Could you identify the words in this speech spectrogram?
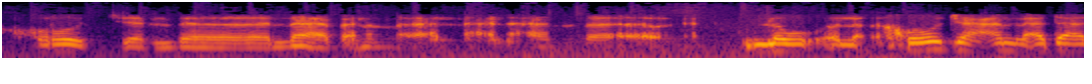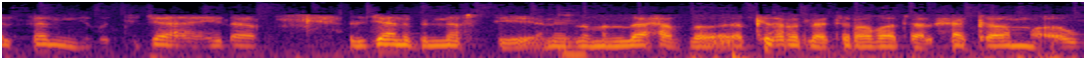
خروج اللاعب عن, عن, عن, عن لو خروجه عن الأداء الفني واتجاهه إلى الجانب النفسي. يعني لما نلاحظ كثرة الاعتراضات على الحكم أو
